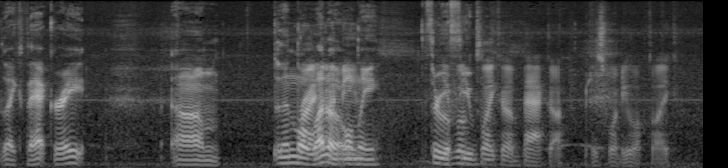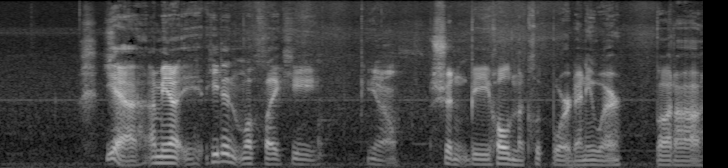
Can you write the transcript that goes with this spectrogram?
like that great. Um, and then Right, I mean, only threw a few. looked like a backup, is what he looked like. Yeah, I mean, he didn't look like he, you know, shouldn't be holding a clipboard anywhere. But uh,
